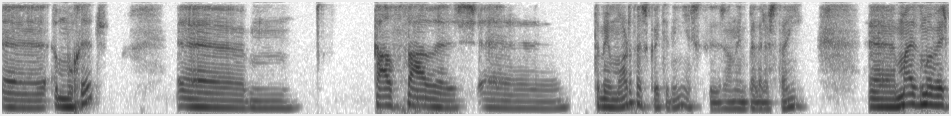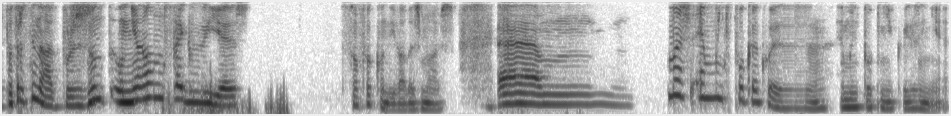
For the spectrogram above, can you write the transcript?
uh, a morrer, uh, calçadas também mortas, coitadinhas, que já nem pedras têm. mais uma vez, patrocinado por Junto, União de Freguesias são Facundo das Mãos. mas é muito pouca coisa, é muito pouquinha coisinha.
